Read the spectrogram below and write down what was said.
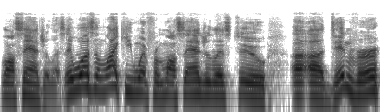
Los Angeles. It wasn't like he went from Los Angeles to uh, uh, Denver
